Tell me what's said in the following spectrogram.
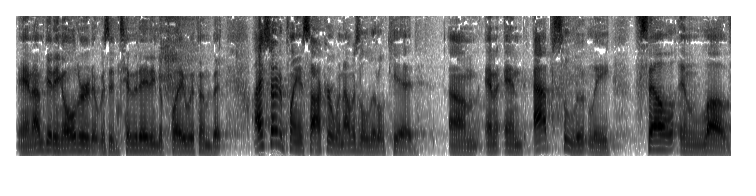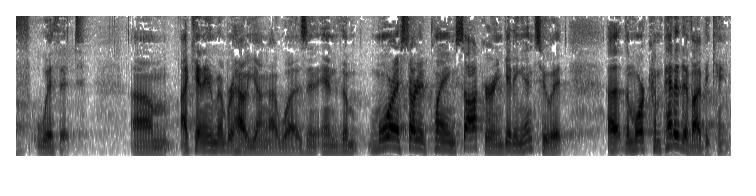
and I'm getting older and it was intimidating to play with them. But I started playing soccer when I was a little kid, um, and, and absolutely fell in love with it. Um, I can't even remember how young I was. And, and, the more I started playing soccer and getting into it, uh, the more competitive I became.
